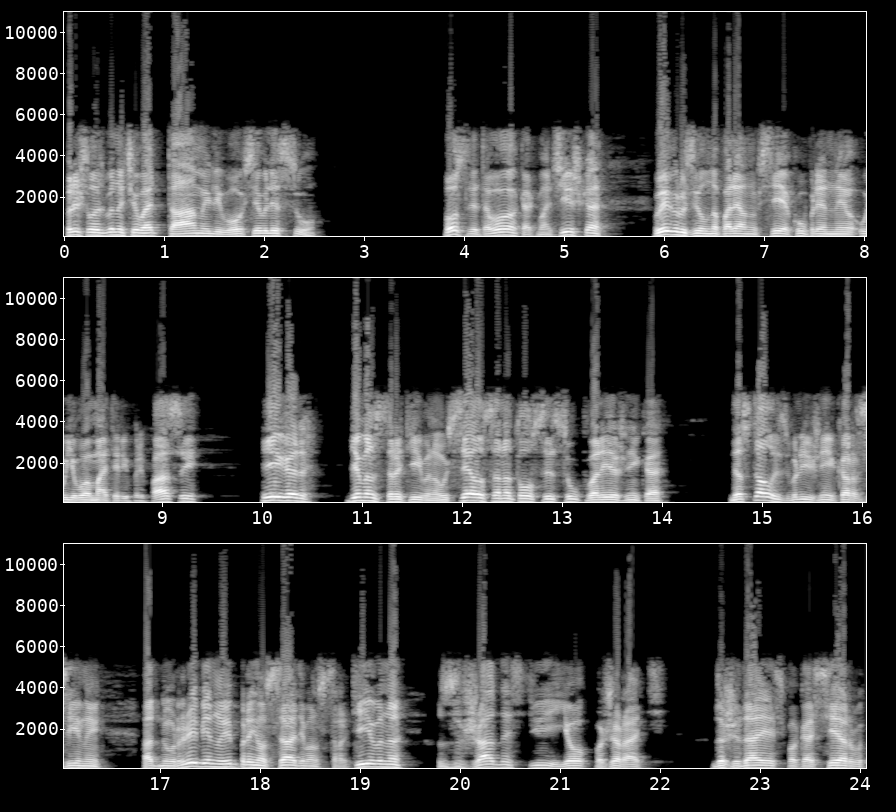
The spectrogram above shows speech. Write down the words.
Пришлось бы ночевать там или вовсе в лесу. После того, как мальчишка выгрузил на поляну все купленные у его матери припасы, Игорь демонстративно уселся на толстый сук валежника достал из ближней корзины одну рыбину и принялся демонстративно с жадностью ее пожирать, дожидаясь, пока серв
